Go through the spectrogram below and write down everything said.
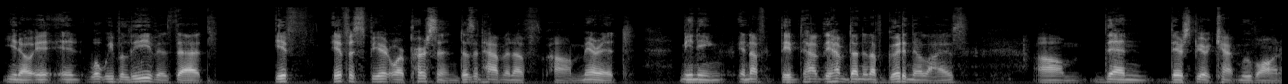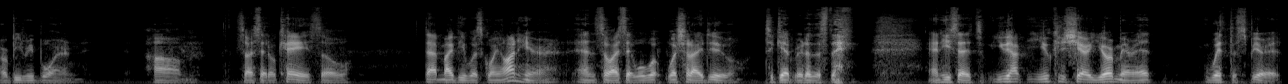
you know, in, in what we believe is that if if a spirit or a person doesn't have enough um, merit, meaning enough they have they haven't done enough good in their lives, um, then their spirit can't move on or be reborn." Um, so I said, "Okay, so." That might be what's going on here, and so I said, "Well, what, what should I do to get rid of this thing?" And he said, "You have you can share your merit with the spirit.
